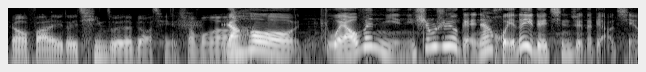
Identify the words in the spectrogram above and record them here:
然后发了一堆亲嘴的表情，小萌啊，然后我要问你，你是不是又给人家回了一堆亲嘴的表情？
